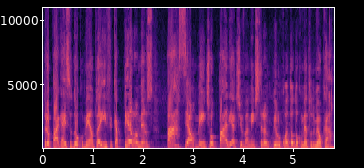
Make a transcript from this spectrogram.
para eu pagar esse esse documento aí fica pelo menos parcialmente ou paliativamente tranquilo quanto ao documento do meu carro.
